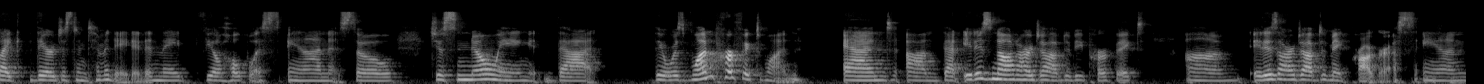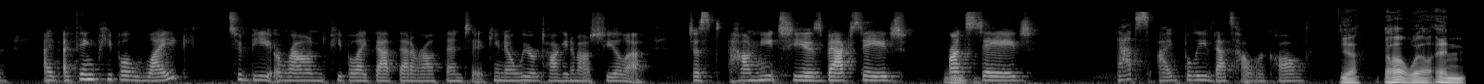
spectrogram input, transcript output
like they're just intimidated and they feel hopeless. And so just knowing that there was one perfect one and um, that it is not our job to be perfect. Um, it is our job to make progress. And I, I think people like to be around people like that that are authentic. You know, we were talking about Sheila, just how neat she is backstage front stage. That's, I believe that's how we're called. Yeah. Oh well, and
